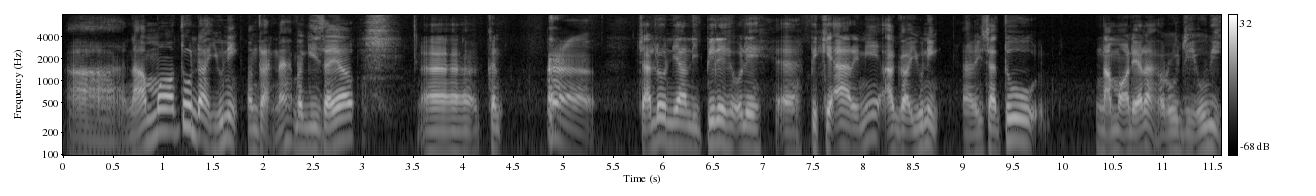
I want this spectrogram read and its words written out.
Uh, nama tu dah unik tuan-tuan uh, bagi saya uh, calon yang dipilih oleh uh, eh, PKR ini agak unik. Uh, satu nama dia lah Ruji Ubi.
